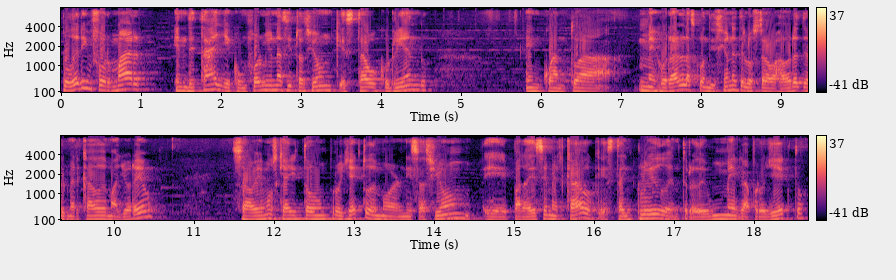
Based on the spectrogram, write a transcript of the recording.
poder informar en detalle conforme una situación que está ocurriendo en cuanto a mejorar las condiciones de los trabajadores del mercado de mayoreo. Sabemos que hay todo un proyecto de modernización eh, para ese mercado que está incluido dentro de un megaproyecto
